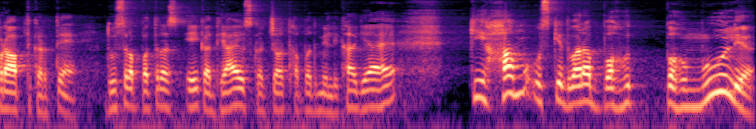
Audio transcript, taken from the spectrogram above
प्राप्त करते हैं। दूसरा पत्रस एक अध्याय, उसका चौथा पद में लिखा गया है कि हम उसके द्वारा बहुत बहुमूल्य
